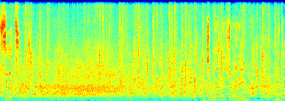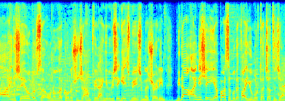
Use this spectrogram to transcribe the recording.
Süt. İçimden de şöyleyim. Bir daha aynı şey olursa onunla konuşacağım falan gibi bir şey geçmiyor içimden. Şöyleyim. Bir daha aynı şeyi yaparsa bu defa yumurta çatacağım.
